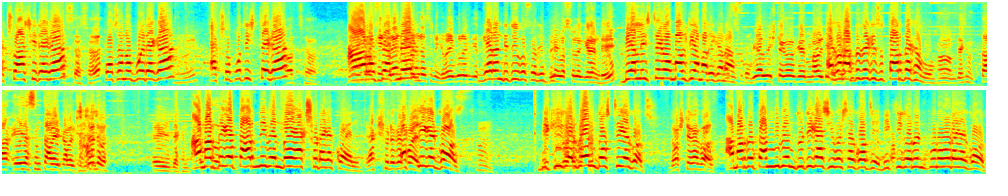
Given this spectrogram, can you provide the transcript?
একশো আশি টাকা আচ্ছা আচ্ছা। পঁচানব্বই টাকা একশো পঁচিশ টাকা। আচ্ছা। আর আছে আপনার- আছে নাকি এগুলো গ্যারান্টি দুই বছর দুই বছরের গ্যারান্টি বিয়াল্লিশ টাকা মাল্টি আমার এখানে আছে। বিয়াল্লিশ টাকা মাল্টি এখন আপনাদের কিছু তার দেখাবো। হ্যাঁ দেখুন তার এই আছেন তারের কালেকশন এই দেখেন আমার থেকে তার নিবেন ভাই একশো টাকা কয়েল। একশো টাকা এক কয়েল। টাকা গজ। হুম। বিক্রি করবেন দশ টাকা গজ। দশ টাকা গজ। আমার তো তার নিবেন দু টাকা আশি পয়সা গজে বিক্রি করবেন পনেরো টাকা গজ।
